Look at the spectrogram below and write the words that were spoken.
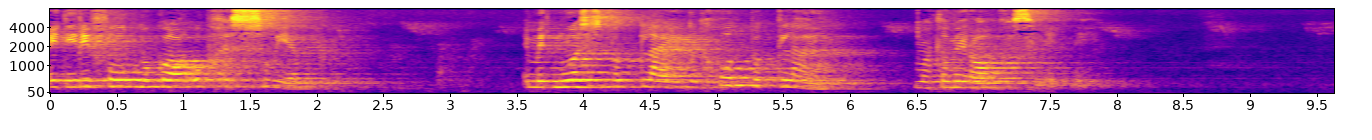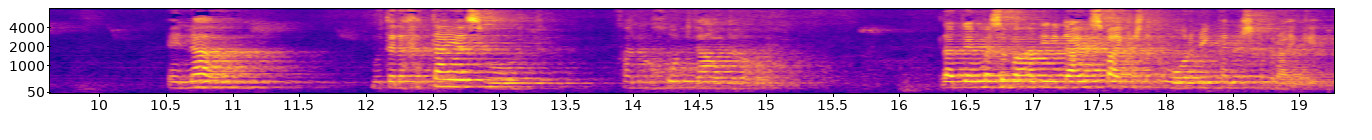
het hierdie volk mekaar opgesweep en met Moses beklei, met God beklei, omdat hulle nie raak gesien het nie. En nou moet hulle getuies word van hoe God wel dra. Laat dink my so baie aan die duimspykers wat vanmôre my kinders gebruik het.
